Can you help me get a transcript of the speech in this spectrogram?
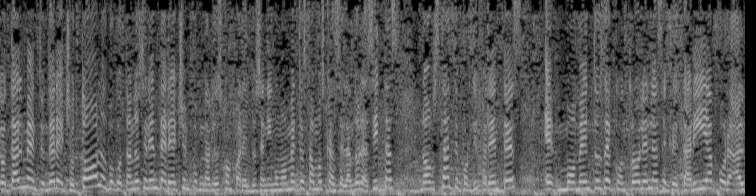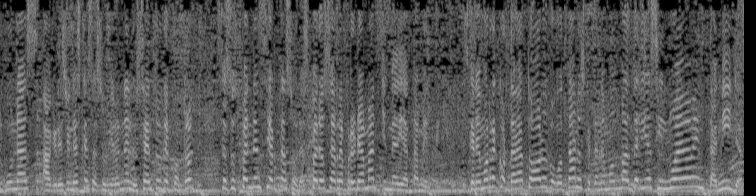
Totalmente, un derecho. Todos los bogotanos tienen derecho a impugnar los comparendos. En ningún momento estamos cancelando las citas. No obstante, por diferentes eh, momentos de control en la Secretaría, por algunas agresiones que se subieron en los centros de control, se suspenden ciertas horas, pero se reprograman inmediatamente. Les queremos recordar a todos los bogotanos que tenemos más de 19 ventanillas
